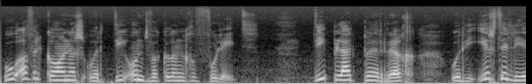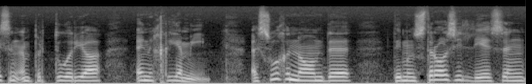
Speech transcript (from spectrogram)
hoe Afrikaners oor die ontwikkeling gevoel het. Die blad berig oor die eerste lesing in Pretoria in Chemie, een sogenaamde demonstratielesing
